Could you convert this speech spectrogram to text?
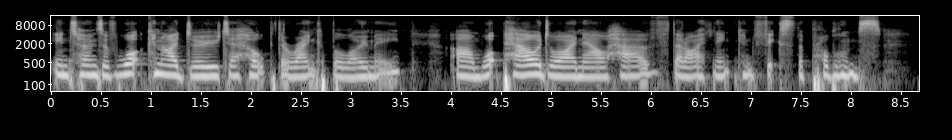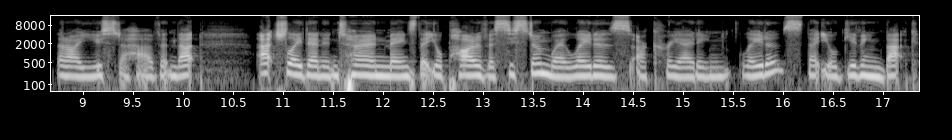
in terms of what can I do to help the rank below me. Um, what power do I now have that I think can fix the problems that I used to have? And that actually then in turn means that you're part of a system where leaders are creating leaders, that you're giving back.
